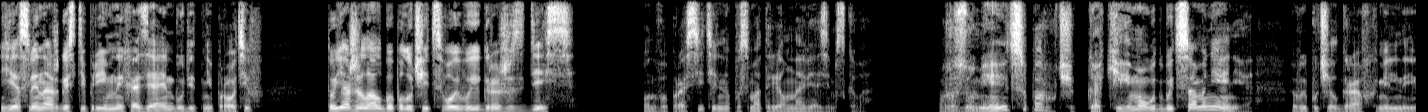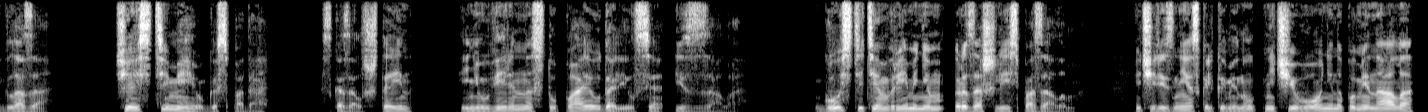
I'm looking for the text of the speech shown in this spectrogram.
Если наш гостеприимный хозяин будет не против, то я желал бы получить свой выигрыш здесь». Он вопросительно посмотрел на Вяземского. «Разумеется, поручик, какие могут быть сомнения?» — выпучил граф хмельные глаза. «Честь имею, господа», — сказал Штейн, и неуверенно ступая удалился из зала. Гости тем временем разошлись по залам, и через несколько минут ничего не напоминало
